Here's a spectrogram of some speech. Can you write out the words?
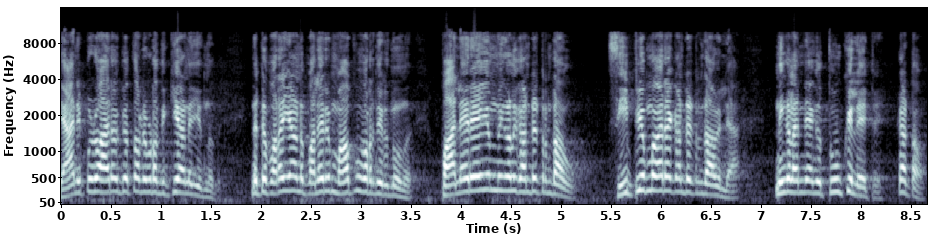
ഞാനിപ്പോഴും ആരോഗ്യത്തോടെ ഇവിടെ നിൽക്കുകയാണ് ചെയ്യുന്നത്. എന്നിട്ട് പറയുകയാണ് പലരും മാപ്പ് പറഞ്ഞിരുന്നു എന്ന് പലരെയും നിങ്ങൾ കണ്ടിട്ടുണ്ടാവും. സി പി എംമാരെ കണ്ടിട്ടുണ്ടാവില്ല. നിങ്ങൾ എന്നെ അങ്ങ് തൂക്കിലേറ്റ്. കേട്ടോ?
